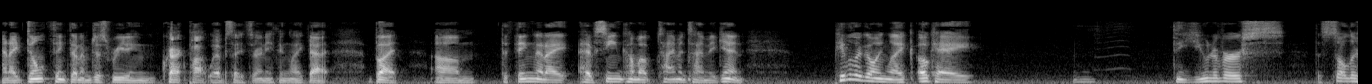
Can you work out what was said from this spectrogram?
and I don't think that I'm just reading crackpot websites or anything like that. But um, the thing that I have seen come up time and time again, people are going like, okay, the universe, the solar,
